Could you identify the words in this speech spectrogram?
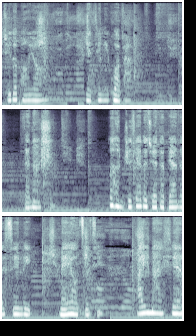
许多朋友也经历过吧。在那时，会很直接的觉得别人的心里没有自己，怀疑那些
